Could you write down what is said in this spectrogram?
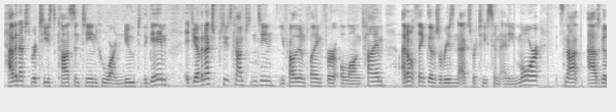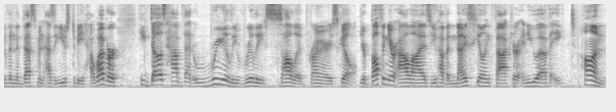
have an expertise Constantine who are new to the game. If you have an expertise Constantine you've probably been playing for a long time. I don't think there's a reason to expertise him anymore it's not as good of an investment as it used to be. However he does have that really really solid primary skill. You're buffing your allies you have a nice healing factor and you have a ton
